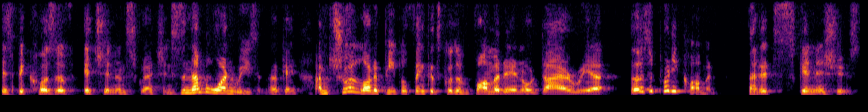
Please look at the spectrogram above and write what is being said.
is because of itching and scratching. It's the number one reason, okay? I'm sure a lot of people think it's because of vomiting or diarrhea. Those are pretty common, but it's skin issues.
